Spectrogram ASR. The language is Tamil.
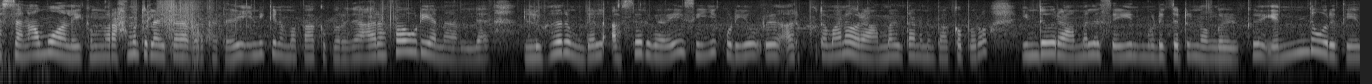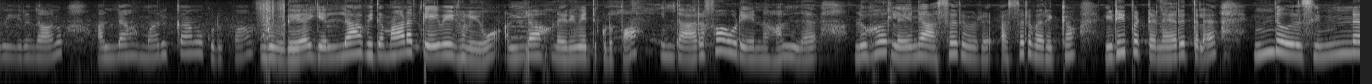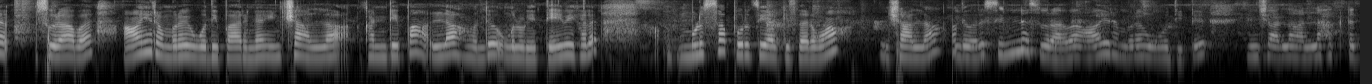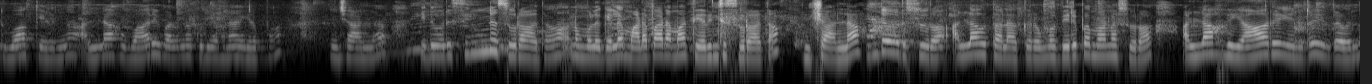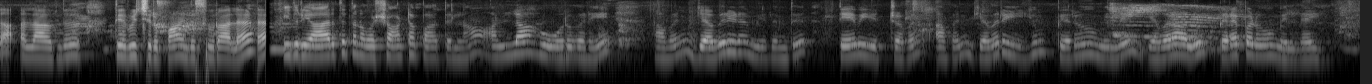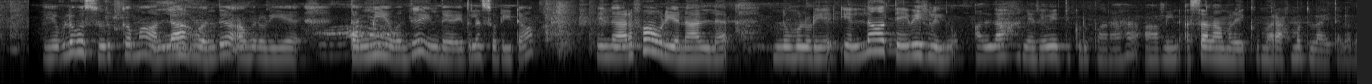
அஸ்ஸலாமு அலைக்கும் ரஹமத்துல்லாய் தலா வபரகாத்து இன்றைக்கி நம்ம பார்க்க போகிறது அரஃபாவுடைய நாளில் லுஹர் முதல் அசர் வரை செய்யக்கூடிய ஒரு அற்புதமான ஒரு அமல் தான் நம்ம பார்க்க போகிறோம் இந்த ஒரு அமலை செய்து முடித்துட்டு உங்களுக்கு எந்த ஒரு தேவை இருந்தாலும் அல்லாஹ் மறுக்காமல் கொடுப்பான். உங்களுடைய எல்லா விதமான தேவைகளையும் அல்லாஹ் நிறைவேற்றி கொடுப்பான். இந்த அரஃபாவுடைய நாளில் லுஹர்லேருந்து அசர் அசர் வரைக்கும் இடைப்பட்ட நேரத்தில் இந்த ஒரு சின்ன சுறாவை ஆயிரம் முறை ஓதி பாருங்கள் இன்ஷா அல்லாஹ் கண்டிப்பாக அல்லாஹ் வந்து உங்களுடைய தேவைகளை முழுசாக பூர்த்தியாக்கி தருவான் இன்ஷா அல்லாஹ் இந்த ஒரு சின்ன சூறாவை ஆயிரம் முறை ஓதிட்டு இன்ஷா அல்லாஹ் அல்லாஹ்கிட்ட துவா கேளுங்க. அல்லாஹ் வாரி வழங்கக்கூடியவனாக இருப்பான் இன்ஷா அல்லாஹ் இது ஒரு சின்ன சுறா தான். நம்மளுக்கு எல்லாம் மனப்பாடமாக தெரிஞ்ச சுறா தான் இன்ஷா அல்லாஹ் இந்த ஒரு சுறா அல்லாஹ் தாலாவுக்கு ரொம்ப விருப்பமான சுறா. அல்லாஹ் யார் என்று இதை வந்து அல்லாஹ் வந்து தெரிவிச்சிருப்பான் இந்த சுறாவில் இதோடைய அர்த்தத்தை நம்ம ஷார்ட்டாக பார்த்துடலாம். அல்லாஹ் ஒருவரே அவன் எவரிடமிருந்து தேவையற்றவன் அவன் எவரையும் பெறவும் இல்லை எவராலும் பெறப்படவும் இல்லை எவ்வளவு சுருக்கமாக அல்லாஹ் வந்து அவருடைய தன்மையை வந்து இந்த இதில் சொல்லிட்டான். இந்த அரஃபாவுடைய நாளில் நம்மளுடைய எல்லா தேவைகளையும் அல்லாஹ் நிறைவேற்றி கொடுப்பாராக. ஆமீன். அஸ்லாம் வலைக்கம் வரமத்துல்லாய் தஆலா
